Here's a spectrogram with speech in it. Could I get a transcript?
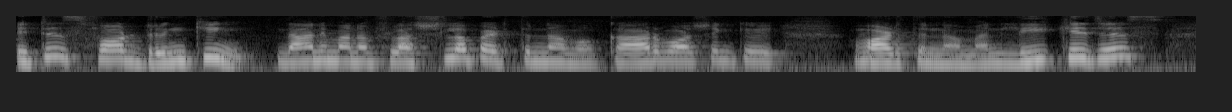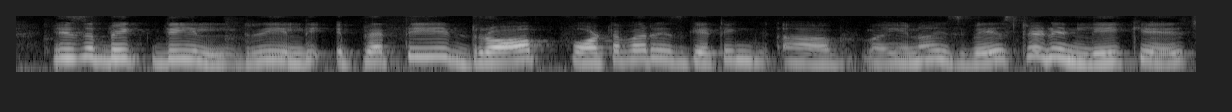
it is for drinking దాన్ని మనం ఫ్లష్లో పెడుతున్నాము కార్ వాషింగ్కి వాడుతున్నాము and leakages is a big deal real ప్రతి drop what ever is getting you know is wasted in leakage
